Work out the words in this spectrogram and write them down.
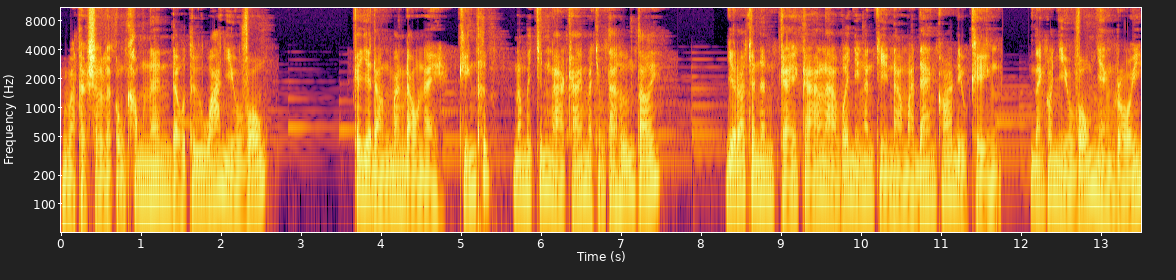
và thật sự là cũng không nên đầu tư quá nhiều vốn. Cái giai đoạn ban đầu này, kiến thức nó mới chính là cái mà chúng ta hướng tới. Do đó cho nên kể cả là với những anh chị nào mà đang có điều kiện, đang có nhiều vốn nhàn rỗi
